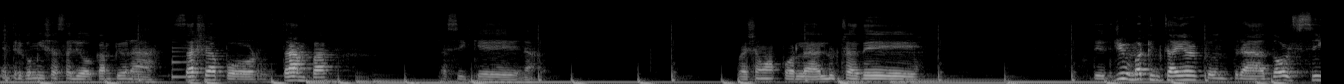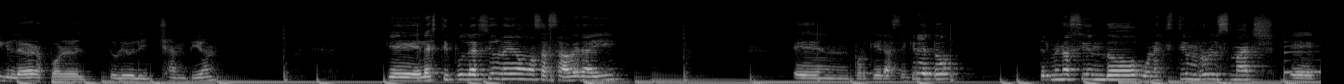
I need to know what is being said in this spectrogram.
entre comillas salió campeona Sasha por trampa. Así que nada. Vayamos por la lucha de de Drew McIntyre contra Dolph Ziggler por el WWE Champion. Que la estipulación la íbamos a saber ahí. Porque era secreto. Terminó siendo un Extreme Rules match eh,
